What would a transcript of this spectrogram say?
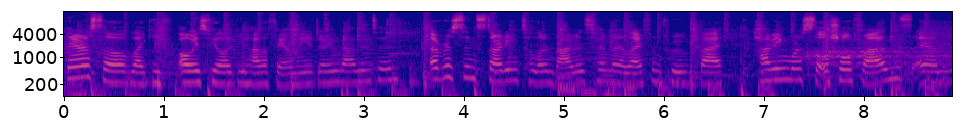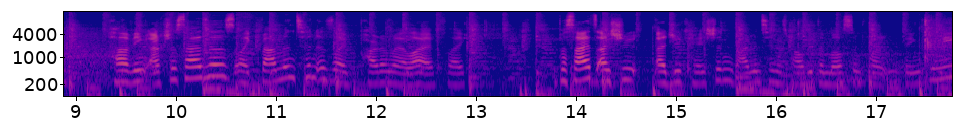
there, so like you always feel like you have a family during badminton. Ever since starting to learn badminton, my life improved by having more social friends and having exercises. Like badminton is like part of my life. Like besides edu education, badminton is probably the most important thing to me,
